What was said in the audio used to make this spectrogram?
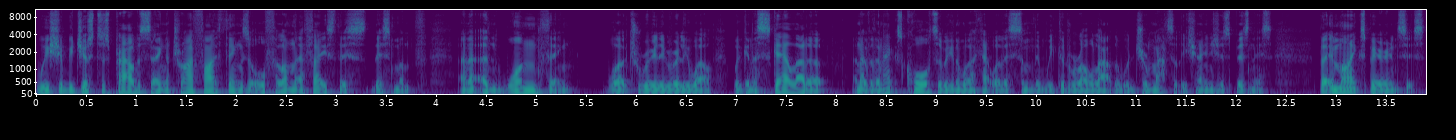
we should be just as proud of saying I try five things that all fell on their face this this month, and and one thing worked really really well. We're going to scale that up, and over the next quarter we're going to work out whether there's something we could roll out that would dramatically change this business. But in my experience, it's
